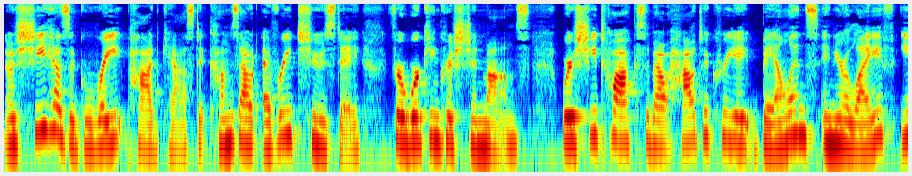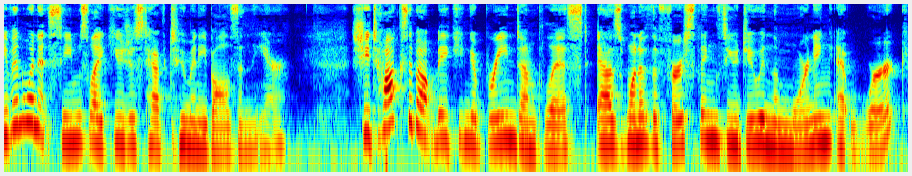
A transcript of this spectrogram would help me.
Now, she has a great podcast. It comes out every Tuesday for working Christian moms, where she talks about how to create balance in your life, even when it seems like you just have too many balls in the air. She talks about making a brain dump list as one of the first things you do in the morning at work.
